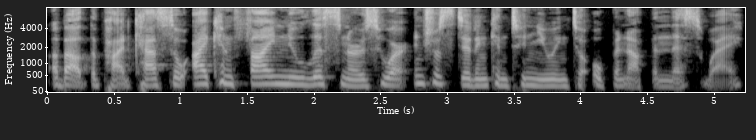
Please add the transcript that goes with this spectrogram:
about the podcast so I can find new listeners who are interested in continuing to open up in this way.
